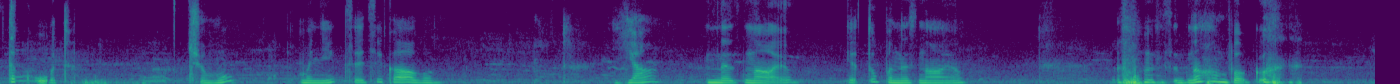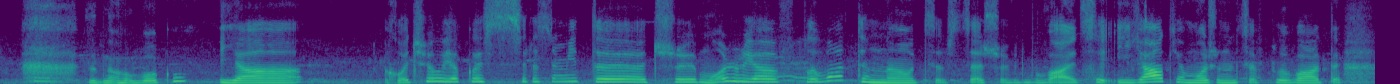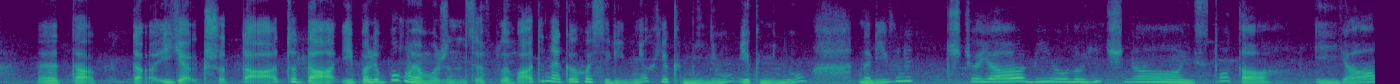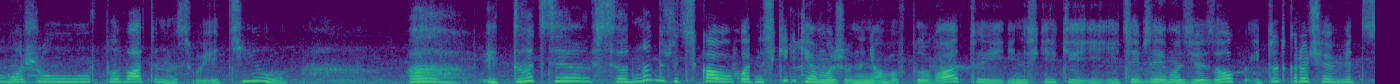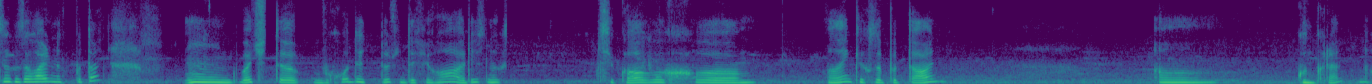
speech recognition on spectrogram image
Так от, чому мені це цікаво? Я не знаю. Я тупо не знаю. З одного боку. З одного боку, я хочу якось розуміти, чи можу я впливати на це все, що відбувається, і як я можу на це впливати. Е, так, да. І якщо так, то да. І по-любому я можу на це впливати на якихось рівнях, як мінімум, як мінімум, на рівні, що я біологічна істота, і я можу впливати на своє тіло. А, і тут е, все одно дуже цікаво входить, наскільки я можу на нього впливати, і наскільки і, і цей взаємозв'язок. І тут, коротше, від цих загальних питань, бачите, виходить дуже дофіга різних цікавих е, маленьких запитань, е, конкретних.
